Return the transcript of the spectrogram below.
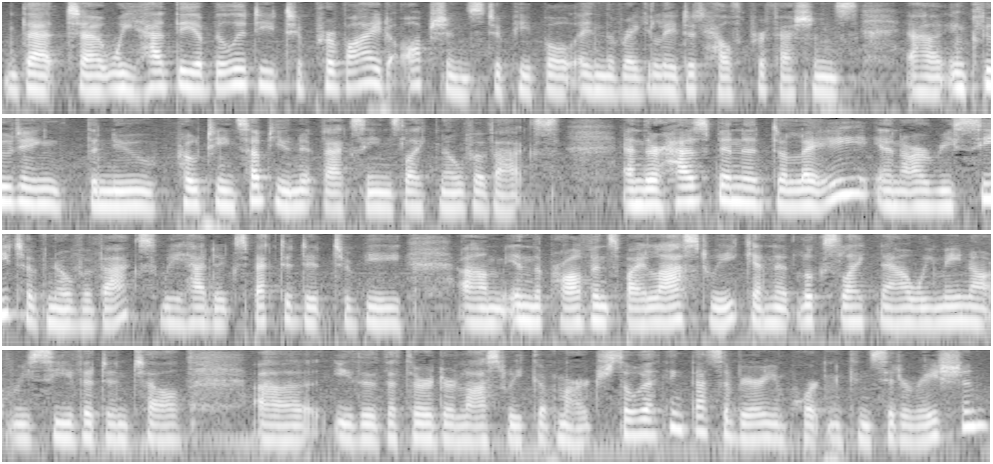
that uh, we had the ability to provide options to people in the regulated health professions, uh, including the new protein subunit vaccines like Novavax. And there has been a delay in our receipt of Novavax. We had expected it to be um, in the province by last week, and it looks like now we may not receive it until uh, either the third or last week of March. So I think that's a very important consideration,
